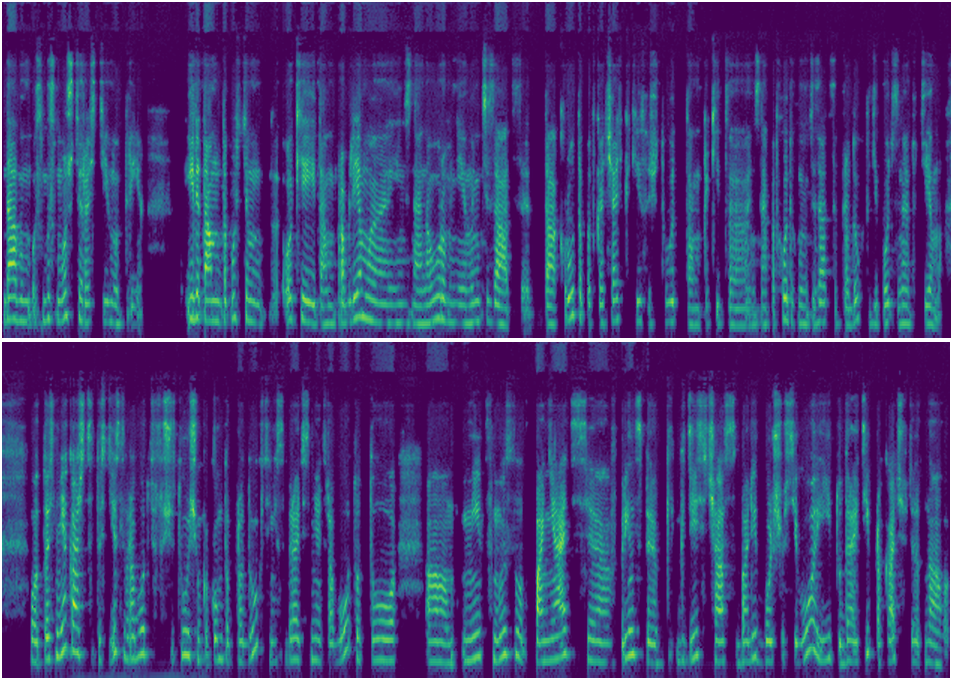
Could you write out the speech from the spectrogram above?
да, вы, вы сможете расти внутри. Или там, допустим, окей, там проблемы, я не знаю, на уровне монетизации. Да, круто подкачать, какие существуют там какие-то, не знаю, подходы к монетизации продукта, гипотезы на эту тему. Вот, то есть мне кажется, то есть если вы работаете в существующем каком-то продукте, не собираетесь менять работу, то э, имеет смысл понять, э, в принципе, где сейчас болит больше всего, и туда идти прокачивать этот навык,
